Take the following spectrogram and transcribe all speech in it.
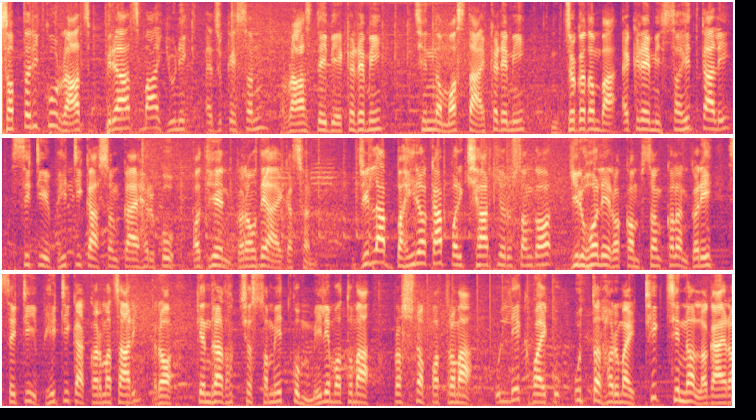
सप्तरीको राज विराजमा unique education Rajdevi academy Chhinnamasta academy Jagdamba academy सहितकाले सिटी भिटीका सङ्कायहरूको अध्ययन गराउँदै आएका छन्। जिल्ला बाहिरका परीक्षार्थीहरूसँग गिरोहले रकम सङ्कलन गरी सिटी भिटीका कर्मचारी र केन्द्राध्यक्ष समेतको मिलेमतोमा प्रश्नपत्रमा उल्लेख भएको उत्तरहरूमा ठिक चिन्ह लगाएर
